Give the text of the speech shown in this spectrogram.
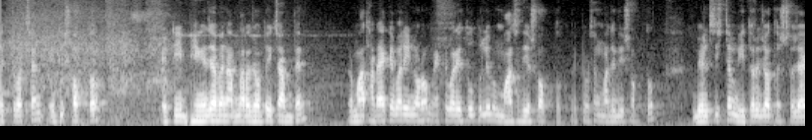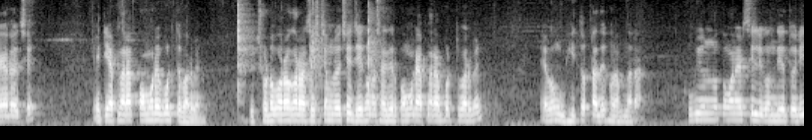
দেখতে পাচ্ছেন, এটি শক্ত, এটি ভেঙে যাবে না আপনারা যতই চাপ দেন। মাথাটা একেবারেই নরম, একেবারেই তুলতুলে এবং মাঝ দিয়ে শক্ত, দেখতে পাচ্ছেন মাঝে দিয়ে শক্ত। বেল্ট সিস্টেম ভিতরে যথেষ্ট জায়গা রয়েছে। এটি আপনারা কোমরে পড়তে পারবেন। ছোট বড় করার সিস্টেম রয়েছে যে কোনো সাইজের কোমরে আপনারা পড়তে পারবেন। এবং ভিতরটা দেখুন আপনারা, খুবই উন্নত মানের সিলিকন দিয়ে তৈরি।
